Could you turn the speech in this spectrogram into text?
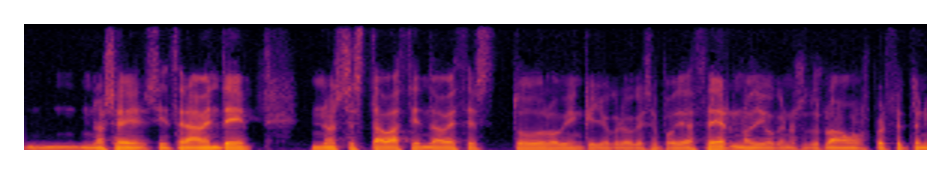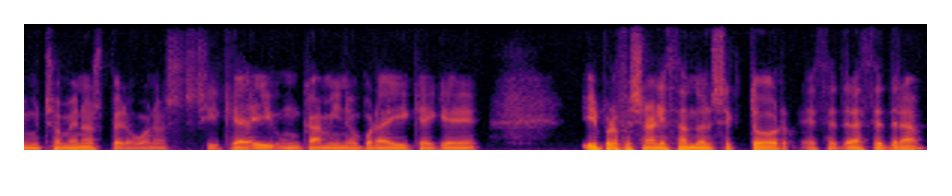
no sé, sinceramente no se estaba haciendo a veces todo lo bien que yo creo que se podía hacer. No digo que nosotros lo hagamos perfecto ni mucho menos, pero bueno, sí que hay un camino por ahí que hay que ir profesionalizando el sector, etcétera, etcétera.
